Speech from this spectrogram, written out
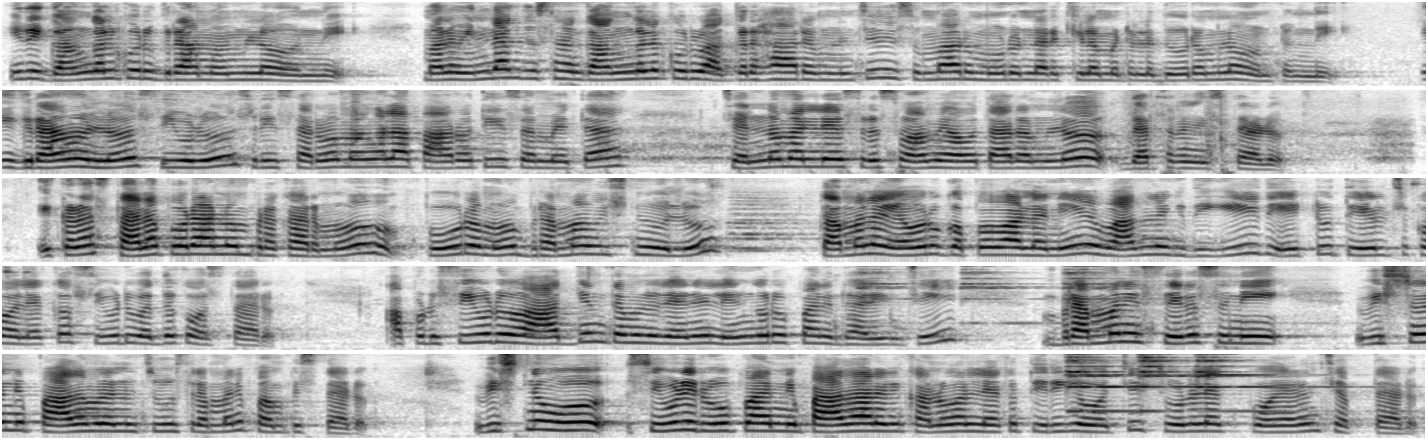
ఇది గంగలకూరు గ్రామంలో ఉంది. మనం ఇందాక చూసిన గంగలకూరు అగ్రహారం నుంచి సుమారు మూడున్నర కిలోమీటర్ల దూరంలో ఉంటుంది. ఈ గ్రామంలో శివుడు శ్రీ సర్వమంగళ పార్వతీ సమేత చెన్నమల్లేశ్వర స్వామి అవతారంలో దర్శనమిస్తాడు. ఇక్కడ స్థల పురాణం ప్రకారము పూర్వము బ్రహ్మ విష్ణువులు తమలో ఎవరు గొప్పవాళ్ళని వాదనకి దిగి ఎటు తేల్చుకోలేక శివుడి వద్దకు వస్తారు. అప్పుడు శివుడు ఆద్యంతములు లేని లింగ రూపాన్ని ధరించి బ్రహ్మని శిరస్సుని విష్ణువుని పాదములను చూసిరమ్మని పంపిస్తాడు. విష్ణువు శివుడి రూపాన్ని పాదాలని కనుగొనలేక తిరిగి వచ్చి చూడలేకపోయానని చెప్తాడు.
